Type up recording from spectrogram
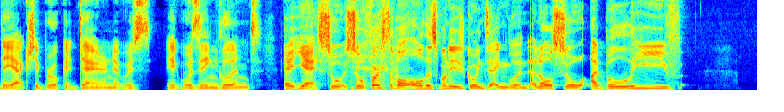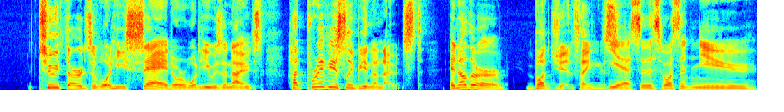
they actually broke it down and it was it was England. Uh, yeah, so so first of all, all this money is going to England, and also I believe two thirds of what he said or what he was announced had previously been announced in other budget things. Yeah, so this wasn't new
